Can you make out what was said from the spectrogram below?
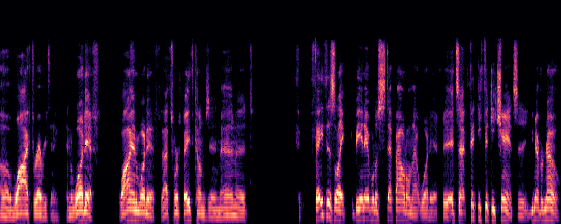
uh, why for everything. And what if why and what if that's where faith comes in man. It faith is like being able to step out on that what if. It's that 50 50 chance you never know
